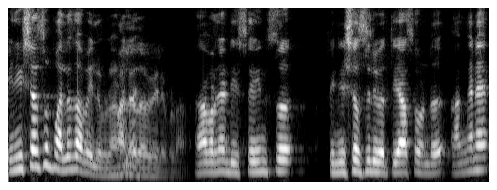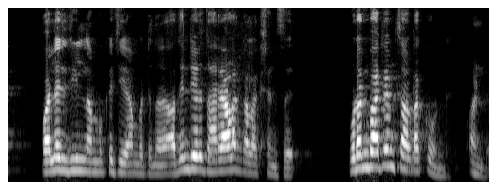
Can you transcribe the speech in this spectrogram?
ഫിനിഷേഴ്സ് പലത് അവൈലബിൾ ആണ് പലത് അവൈലബിൾ ആണ്. അതാ പറഞ്ഞ ഡിസൈൻസ് ഫിനിഷേഴ്സിൽ വ്യത്യാസമുണ്ട്. അങ്ങനെ പല രീതിയിൽ നമുക്ക് ചെയ്യാൻ പറ്റുന്നത്. അതിന്റെ ഒരു ധാരാളം കളക്ഷൻസ് ഉടൻ പാറ്റേൺസ് അടക്കമുണ്ട്. ഉണ്ട്.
